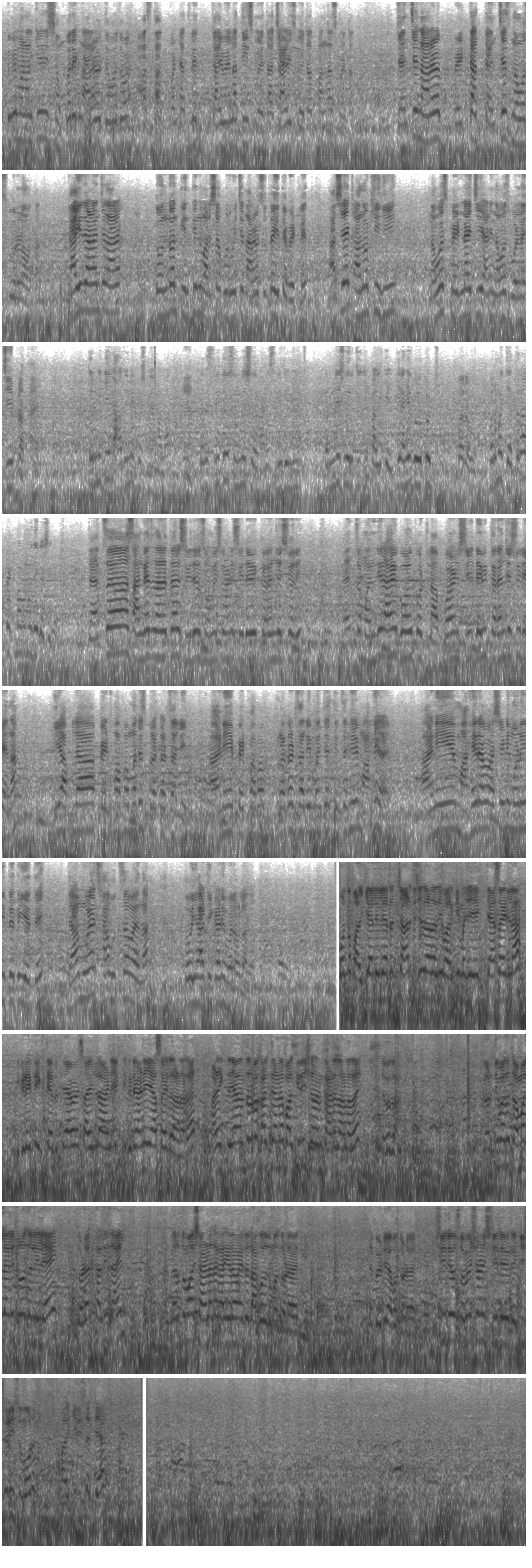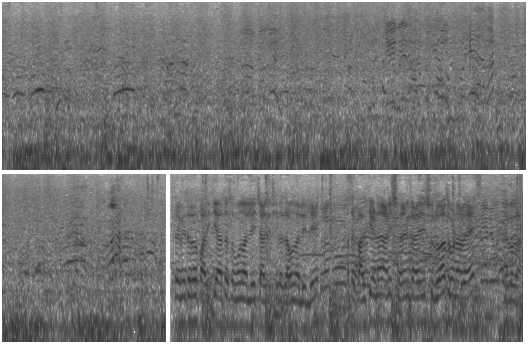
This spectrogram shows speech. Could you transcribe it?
तुम्ही म्हणाल की शंभर एक नारळ जवळजवळ असतात पण त्यातले काही वेळेला तीस मिळतात चाळीस मिळतात पन्नास मिळतात. ज्यांचे नारळ भेटतात त्यांचेच नवस पूर्ण होतात. काही जणांचे नारळ दोन दोन तीन तीन वर्षापूर्वीचे नारळसुद्धा इथे भेटलेत. अशी एक अनोखी ही नवस फेडण्याची आणि नवस बोलण्याची प्रथा आहे. तर निखिल अजून एक प्रश्न आहे मला. तर श्रीदेव सोमेश्वर आणि श्रीदेवी परमेश्वरीची जी पालखी आहे ती आहे गोळकोटची. बरोबर. बरं मग जत्रा पेटमामध्ये कशी काय? त्याचं सांगायचं झालं तर श्रीदेव सोमेश्वर आणि श्रीदेवी करंजेश्वरी. यांचं मंदिर आहे गोळकोटला पण श्रीदेवी करंजेश्वरी आहे ना ही आपल्या पेठमापामध्येच प्रकट झाली. आणि पेठमापा प्रकट झाली म्हणजे तिचं हे माहेर आहे. आणि माहेरावाशिणी म्हणून इथे ती येते. त्यामुळेच हा उत्सव आहे ना तो ह्या ठिकाणी भरवला जातो. कोणतं पालखी आलेली आहे? आता चार दिशा जाणार ती पालखी म्हणजे एक त्या साईडला इकडे एक त्या त्या साईडला आणि एक तिकडे आणि या साईडला जाणार आहे. आणि त्यानंतर मग खाली जाणार पालखीची शरण काढायला जाणार आहे. ते बघा. गर्दी मात्र धमाल लागली सुरुवात झालेली आहे. थोड्यात खाली जाईल. तर तुम्हाला शरणाचा कार्यक्रम आहे तो दाखवतो तुम्हाला थोड्या वेळात मी. तर भेटूया आपण थोड्या वेळात श्रीदेव सोमेश्वर आणि श्रीदेवी गंजेश्वरी समोर पालखी दिसत त्या तर मित्रांनो पालखी आता समोर आली आहे. चार दिशेला जाऊन आलेली आहे. आता पालखी येणार आणि शरण काढायची सुरुवात होणार आहे. हे बघा.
